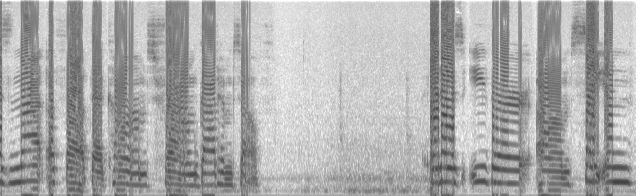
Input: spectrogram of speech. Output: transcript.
is not a thought that comes from God Himself. It is either um, Satan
